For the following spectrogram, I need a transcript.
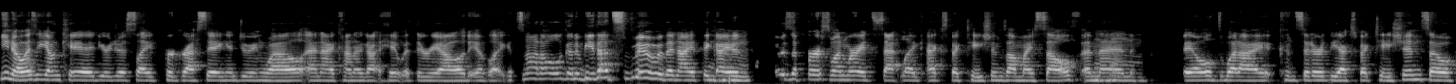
you know, as a young kid, you're just like progressing and doing well. And I kind of got hit with the reality of like, it's not all going to be that smooth. And I think mm-hmm. I had, it was the first one where I'd set like expectations on myself and mm-hmm. then failed what I considered the expectation. So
